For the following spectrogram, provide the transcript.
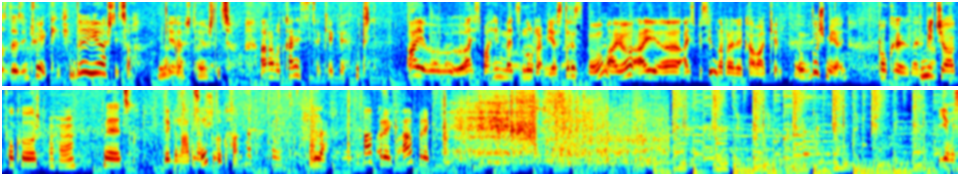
ըստ ձեզ ինչու է քիչ։ Դե երաշտից է։ Երաշտ Երաշտից։ Առավոտ քանից եք եկել։ 8-ին։ Այ այս պահին մեծ նուր եմ ես տեսնում, այո, այ այսպիսի նռեր եք հավաքել։ Ոչ միայն։ Փոքրերն էլ Միջակ, փոքր, Ահա։ մեծ։ Դե գնացեք դուք հա։ Լավ։ Ապրեք, ապրեք։ Եվս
